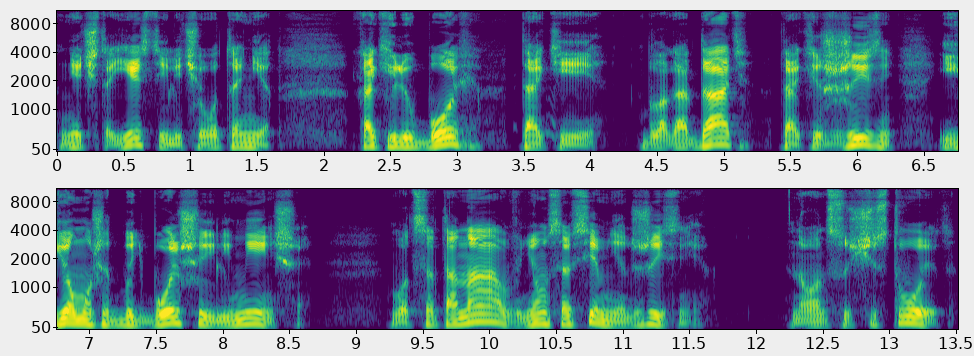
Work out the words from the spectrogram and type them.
Нечто есть или чего-то нет. Как и любовь, так и благодать, так и жизнь, ее может быть больше или меньше – вот сатана, в нем совсем нет жизни, но он существует.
